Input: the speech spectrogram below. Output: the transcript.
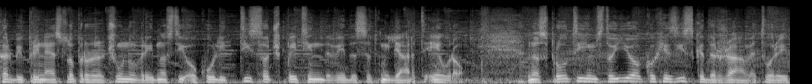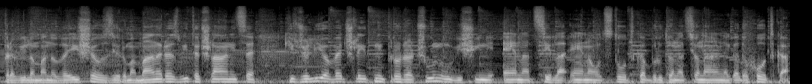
kar bi prineslo proračun v vrednosti okoli 1095 milijard evrov. Nasproti jim stojijo kohezijske države, torej praviloma novejše oziroma manj razvite članice, ki želijo večletni proračun v višini 1,1 odstotka bruto nacionalnega dohodka.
